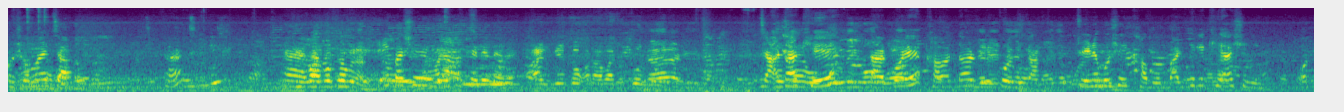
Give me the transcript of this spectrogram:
ওই সময় চা। হ্যাঁ? হ্যাঁ এই পাশে ফেলে দেবে চাটা খেয়ে তারপরে খাবার দাবার বের করব। ট্রেনে বসেই খাব। বাড়ি থেকে খেয়ে আসিনি। অত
